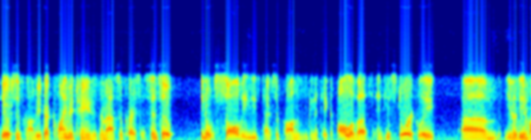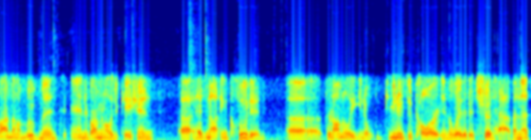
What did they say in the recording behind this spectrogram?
the oceans gone. We've got climate change as a massive crisis. And so, you know, solving these types of problems is going to take all of us. And historically, um, you know, the environmental movement and environmental education uh, has not included uh, predominantly, you know, communities of color in the way that it should have, and that's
